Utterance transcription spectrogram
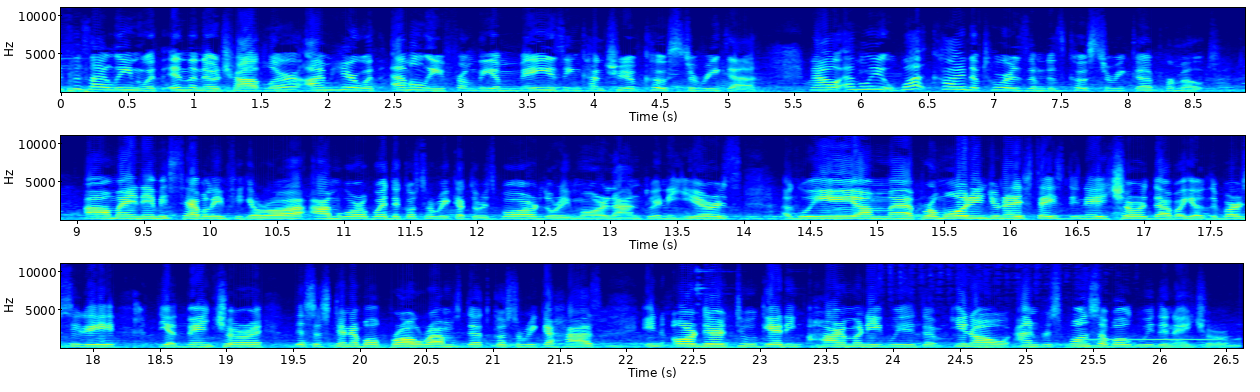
This is Eileen with In the Know Traveler. I'm here with Emily from the amazing country of Costa Rica. Now, Emily, what kind of tourism does Costa Rica promote? Uh, my name is Evelyn Figueroa. I'm work with the Costa Rica Tourist Board during more than 20 years. We um, uh, promoting United States the nature, the biodiversity, the adventure, the sustainable programs that Costa Rica has in order to get in harmony with, you know, and responsible with the nature.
